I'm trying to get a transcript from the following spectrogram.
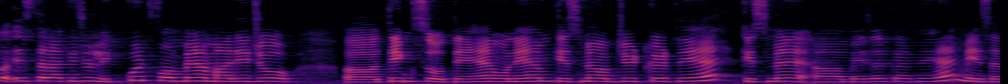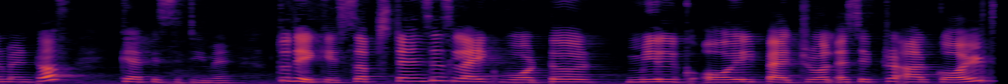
तो इस तरह के जो लिक्विड फॉर्म में हमारे जो थिंग्स होते हैं, उन्हें हम किसमें ऑब्जेक्ट करते हैं? किसमें मेजर करते हैं? मेज़रमेंट ऑफ़ कैपेसिटी में। तो देखिए substances like water milk oil petrol etcetera are called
